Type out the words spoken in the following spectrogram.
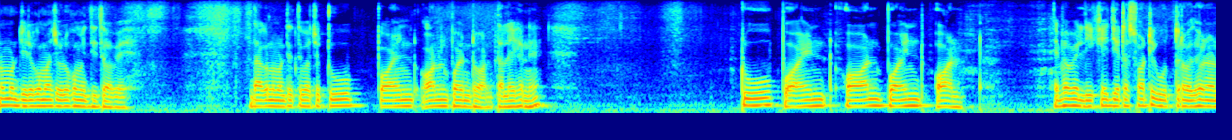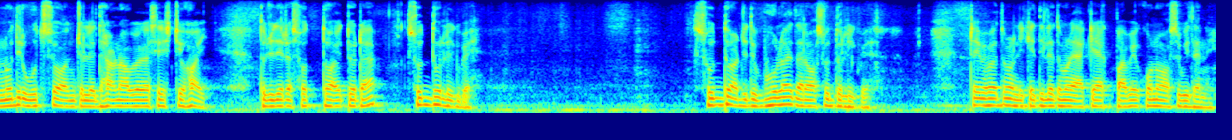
নম্বর যেরকম আছে ওরকমই দিতে হবে। দাগ নম্বর দেখতে পাচ্ছ two point one point one তাহলে এখানে two point one point one এভাবে লিখে যেটা সঠিক উত্তর হবে, ধরুন নদীর উৎস অঞ্চলে ধারণা আবেগের সৃষ্টি হয়, তো যদি এটা সত্য হয়, তো এটা শুদ্ধ লিখবে। শুদ্ধ আর যদি ভুল হয়, তাহলে অশুদ্ধ লিখবে। তো এইভাবে তোমরা লিখে দিলে তোমরা একে এক পাবে, কোনো অসুবিধা নেই।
